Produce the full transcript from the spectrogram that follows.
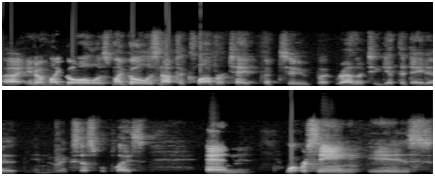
uh, you know, my goal is my goal is not to club or tape, but to but rather to get the data into an accessible place. And what we're seeing is,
